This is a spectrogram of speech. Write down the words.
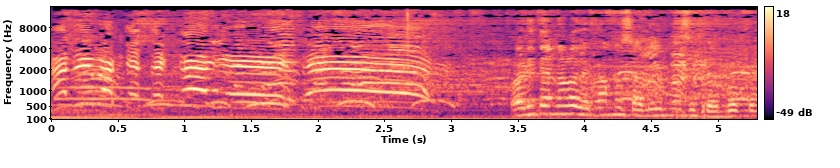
¡Arriba que se calle! ¡Eh! Ahorita no lo dejamos salir, no se preocupen.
